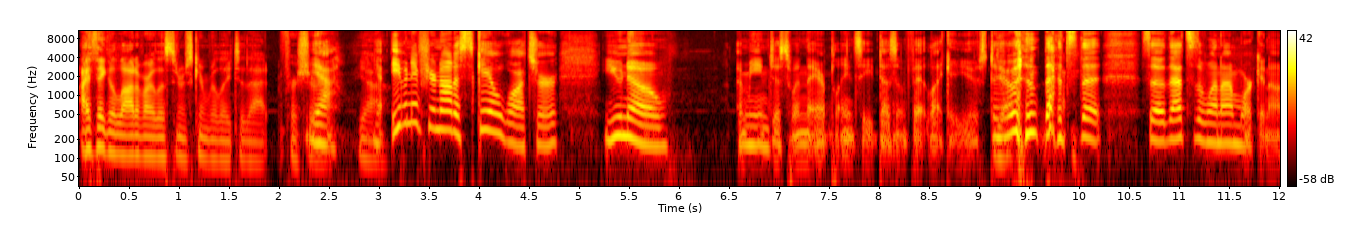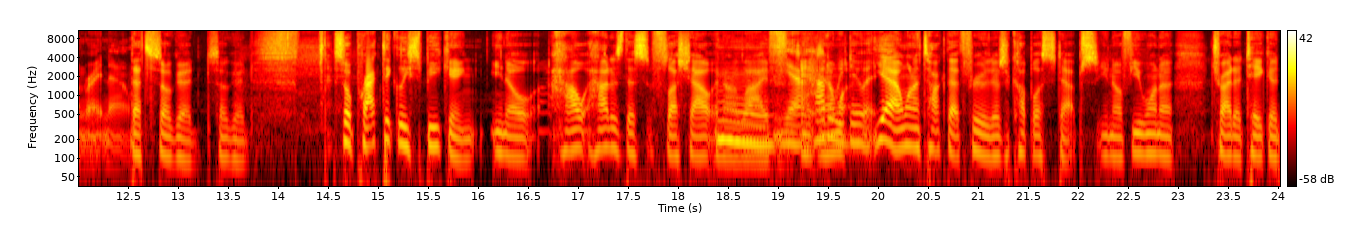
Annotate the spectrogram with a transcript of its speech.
I think a lot of our listeners can relate to that for sure. Yeah. Yeah. Even if you're not a scale watcher, you know I mean, just when the airplane seat doesn't fit like it used to. Yeah. that's the so that's the one I'm working on right now. That's so good. So good. So practically speaking, you know, how how does this flush out in our life? Mm, yeah, how do I we do it? Yeah, I want to talk that through. There's a couple of steps. You know, if you want to try to take a,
